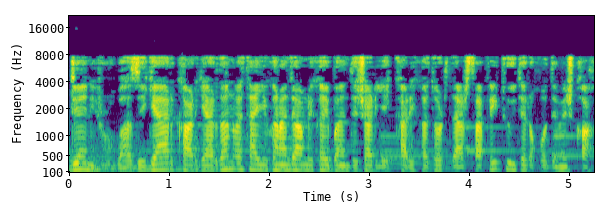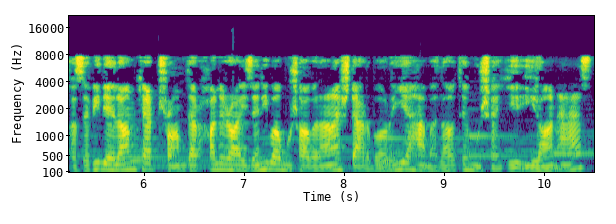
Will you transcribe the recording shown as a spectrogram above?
دنیرو بازیگر کارگردان و تهیه کننده آمریکایی با انتشار یک کاریکاتور در صفحه توییتر خود دمشق کاخ سفید اعلام کرد ترامپ در حال رایزنی با مشاورانش درباره حملات موشکی ایران است.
